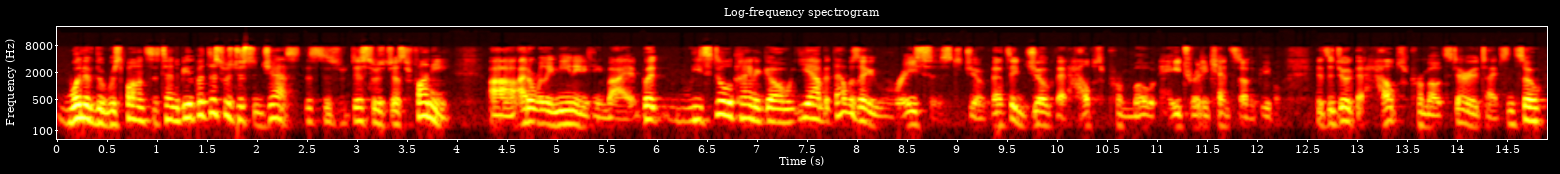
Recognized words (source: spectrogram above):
one of the responses tend to be, but this was just in jest. This is this was just funny. Uh, I don't really mean anything by it. But we still kind of go, yeah, but that was a racist joke. That's a joke that helps promote hatred against other people. It's a joke that helps promote stereotypes. And so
